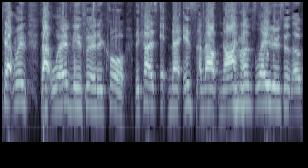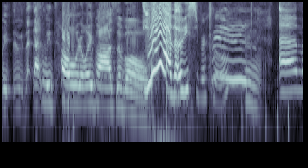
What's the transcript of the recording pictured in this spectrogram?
that would that would be pretty cool because it, that is about nine months later, so that would be that, that would be totally possible. yeah, that would be super cool. Um,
